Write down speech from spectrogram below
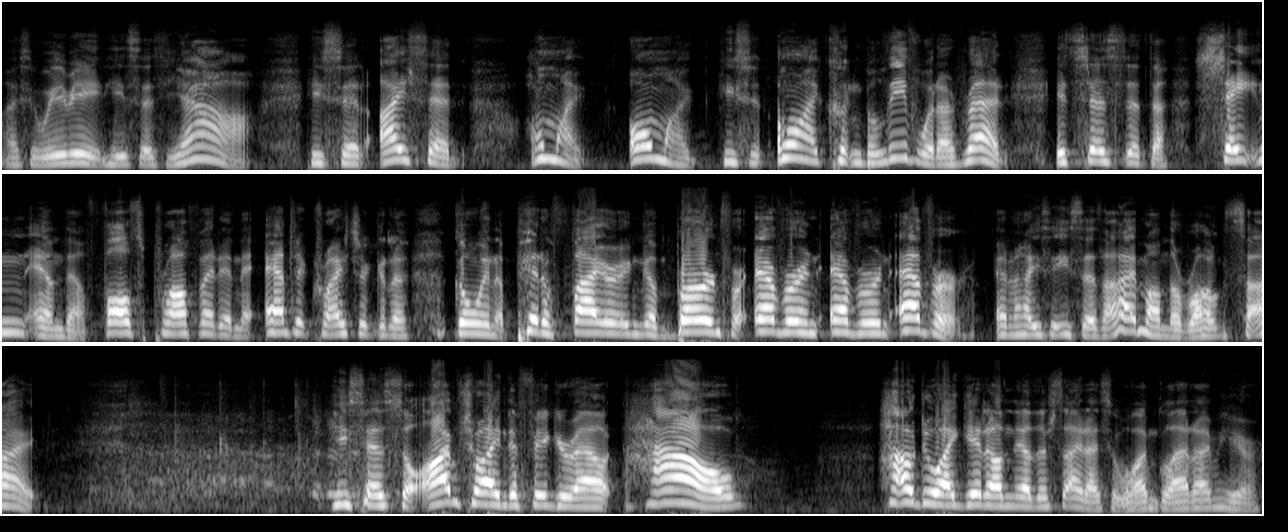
I said, what do you mean? He says, yeah. He said, I said, oh my oh my, he said, oh, I couldn't believe what I read. It says that the Satan and the false prophet and the Antichrist are going to go in a pit of fire and burn forever and ever and ever. And I, he says, I'm on the wrong side. he says, so I'm trying to figure out how, how do I get on the other side? I said, well, I'm glad I'm here.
